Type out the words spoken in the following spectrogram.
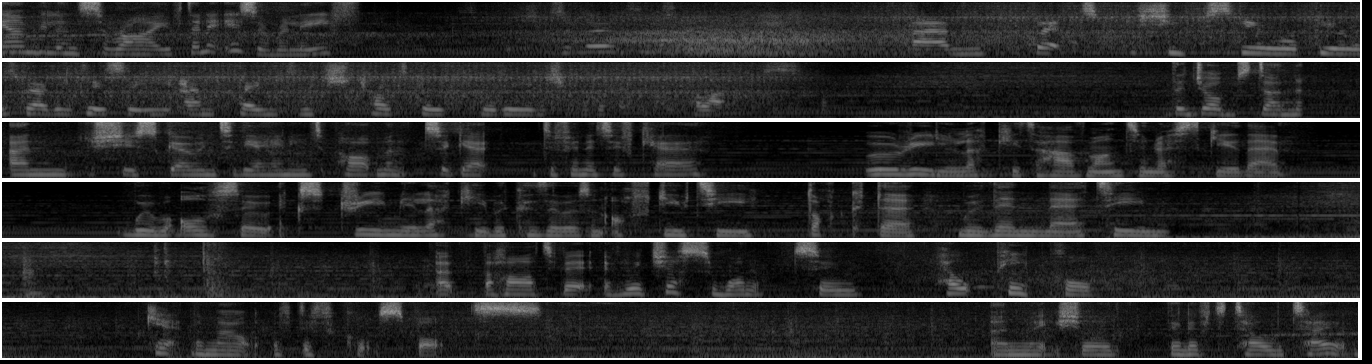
The ambulance arrived, and it is a relief. She's alerted um, but she still feels very dizzy and faint, and she tried to go for the wee and she had a bit of a collapse. The job's done, and she's going to the A&E department to get definitive care. We were really lucky to have Mountain Rescue there. We were also extremely lucky because there was an off-duty doctor within their team. At the heart of it, and we just want to help people get them out of difficult spots and make sure they live to tell the tale.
